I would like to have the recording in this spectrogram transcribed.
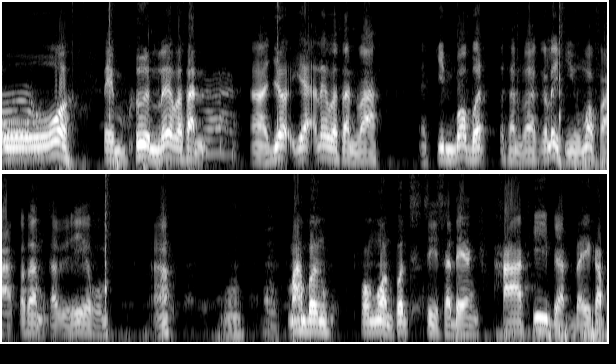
โอ้เต็มพื้นเลยว่าสันอ่าเยอะแยะเลยว่าสันว่า กินบ่เบิดว่าสันว่าก็เลยหิวมาฝากว่าสันครับพี่ครับผมเอาอืมมาเบิงพองนเพิ่นสีแสดงท่าที่แบบใดครับ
